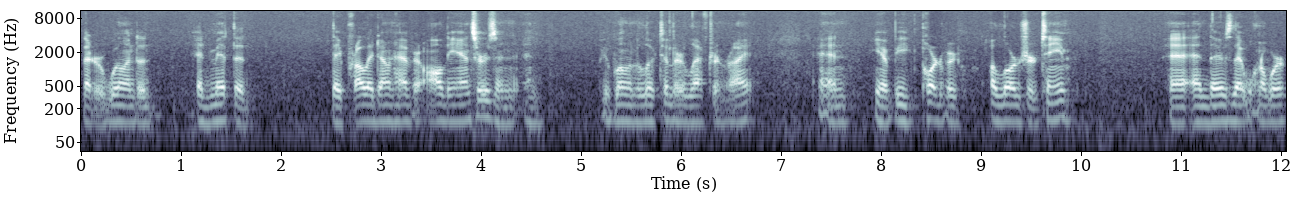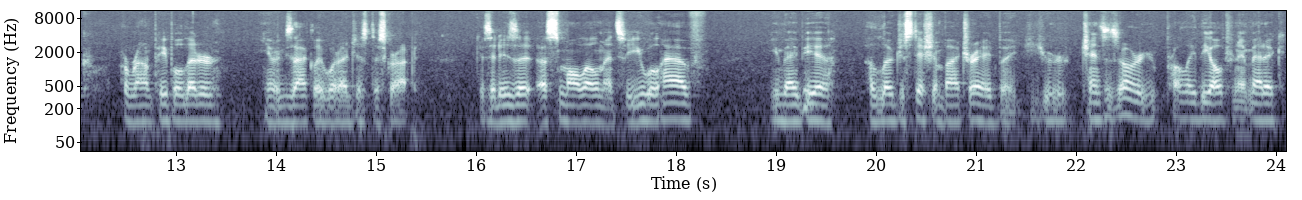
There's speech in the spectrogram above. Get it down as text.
that are willing to admit that they probably don't have all the answers and, and be willing to look to their left and right and you know be part of a, a larger team and, and those that want to work around people that are you know exactly what I just described. Because it is a, a small element. So you will have you may be a, a logistician by trade but your chances are you're probably the alternate medic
